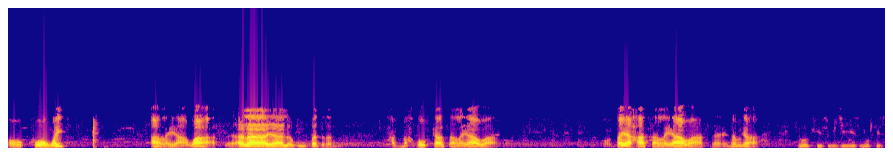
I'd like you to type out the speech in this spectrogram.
Oo kuwa way. Aan la yaabaa alaa ya lahu badran. Maxbuubkaasaan la yaabaa dayaxaasaan la yaabaa nabiga nuurkiisa wijigiisa nuurkiisa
